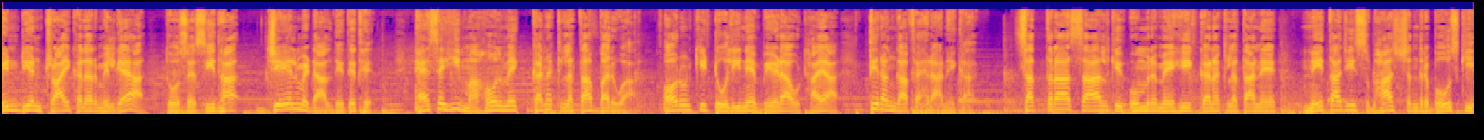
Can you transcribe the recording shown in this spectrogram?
इंडियन ट्राई कलर मिल गया तो उसे सीधा जेल में डाल देते थे। ऐसे ही माहौल में कनक लता बरुआ और उनकी टोली ने बेड़ा उठाया तिरंगा फहराने का। सत्रह साल की उम्र में ही कनक लता ने नेताजी सुभाष चंद्र बोस की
